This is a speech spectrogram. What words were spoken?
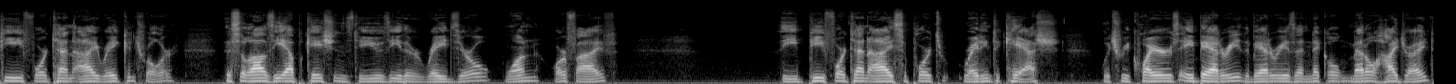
P410i RAID controller. This allows the applications to use either RAID 0, 1, or 5 the P410i supports writing to cache, which requires a battery. The battery is a nickel metal hydride.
